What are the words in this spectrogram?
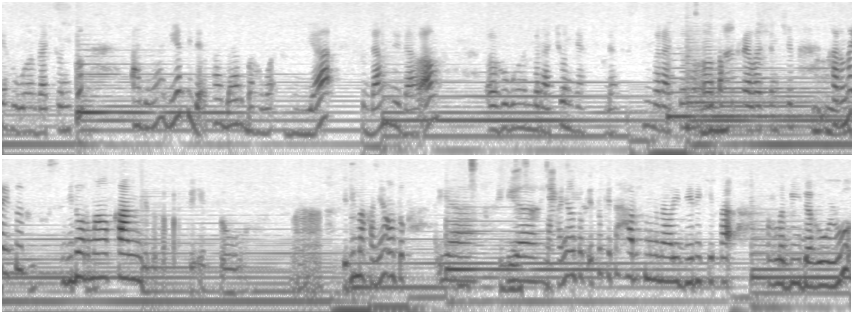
ya hubungan beracun itu adalah dia tidak sadar bahwa dia sedang di dalam uh, hubungan beracun ya beracun uh, toxic relationship. Karena itu dinormalkan gitu seperti itu. Nah jadi makanya untuk ya Iya, makanya untuk itu kita harus mengenali diri kita terlebih dahulu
